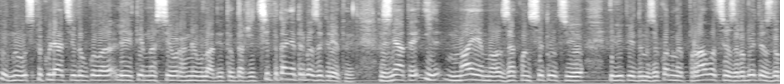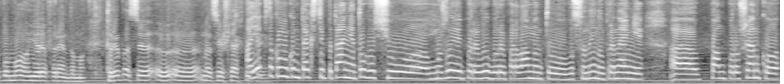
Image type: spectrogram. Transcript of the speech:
ну спекуляції довкола легітимності органів влади і так далі. Ці питання треба закрити, зняти і маємо за конституцією і відповідними законами право це зробити з допомогою референдуму. Треба це е, е, на цей шлях. А як в такому контексті питання того, що можливі перевибори парламенту восени, ну принаймні е, пан Порошенко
